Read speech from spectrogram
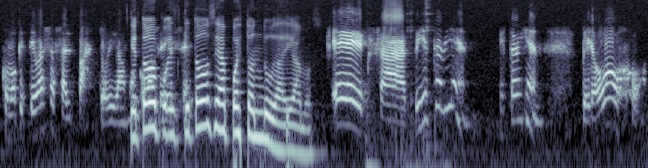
como que te vayas al pasto, digamos. Que todo, pues, que todo sea puesto en duda, digamos. Exacto, y está bien, está bien. Pero ojo,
